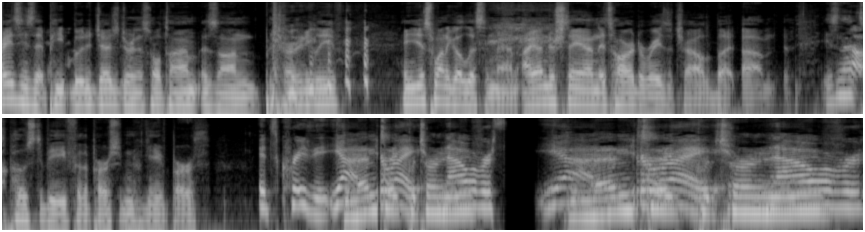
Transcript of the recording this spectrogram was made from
crazy is that Pete Buttigieg during this whole time is on paternity leave. And you just want to go, listen, man, I understand it's hard to raise a child, but um, isn't that oh. supposed to be for the person who gave birth? It's crazy. Yeah, men you're take right. paternity now leave? over. Yeah, men you're take right. paternity now leave? over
